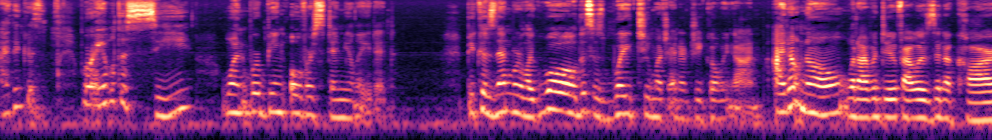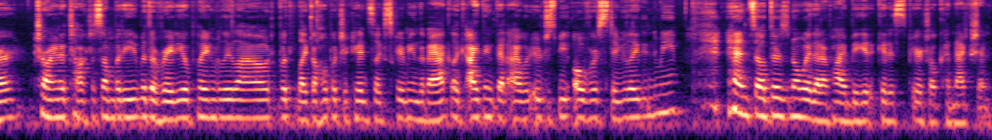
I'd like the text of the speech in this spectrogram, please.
I think we're able to see when we're being overstimulated because then we're like, whoa, this is way too much energy going on. I don't know what I would do if I was in a car trying to talk to somebody with a radio playing really loud with like a whole bunch of kids like screaming in the back. Like, I think that I would, it would just be overstimulating to me. And so there's no way that I'd probably get, get a spiritual connection.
